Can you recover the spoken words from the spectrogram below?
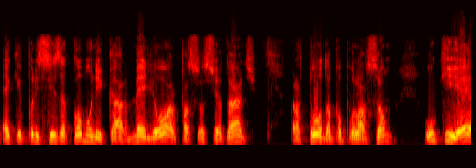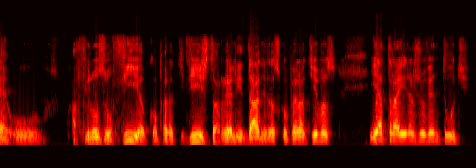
é que precisa comunicar melhor para a sociedade, para toda a população, o que é o, a filosofia cooperativista, a realidade das cooperativas e atrair a juventude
